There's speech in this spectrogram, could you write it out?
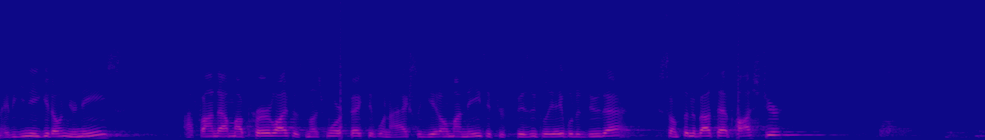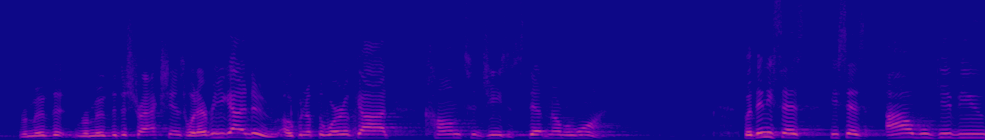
maybe you need to get on your knees I find out my prayer life is much more effective when I actually get on my knees if you're physically able to do that. Something about that posture. Remove the, remove the distractions, whatever you got to do. Open up the Word of God. Come to Jesus. Step number one. But then he says, he says, I will give you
